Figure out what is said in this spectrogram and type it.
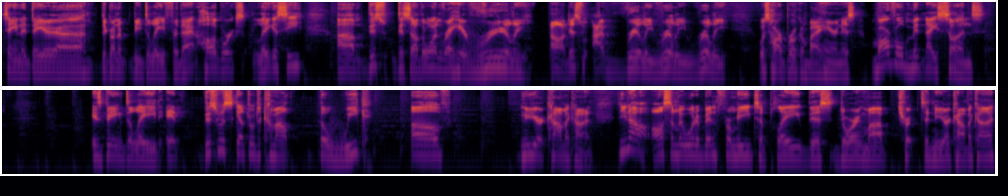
saying that they're uh, they're going to be delayed for that. Hogwarts Legacy, um, this this other one right here really oh, this I really, really, really was heartbroken by hearing this. Marvel Midnight Suns is being delayed, and this was scheduled to come out the week of New York Comic Con. Do you know how awesome it would have been for me to play this during my trip to New York Comic Con,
